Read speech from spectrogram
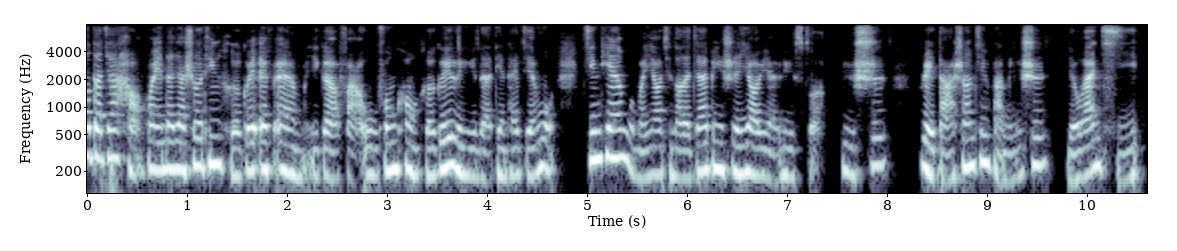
Hello，大家好，欢迎大家收听合规 FM，一个法务风控合规领域的电台节目。今天我们邀请到的嘉宾是耀远律所律师、瑞达商经法名师刘安琪。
